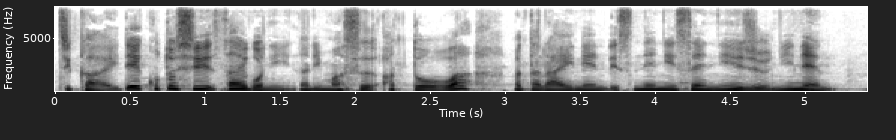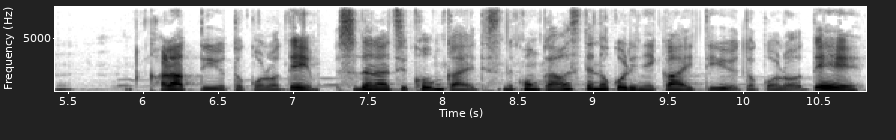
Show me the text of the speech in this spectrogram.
次回で今年最後になります。あとは、また来年ですね、2022年からっていうところで、すだらじ今回ですね、今回合わせて残り2回っていうところで、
